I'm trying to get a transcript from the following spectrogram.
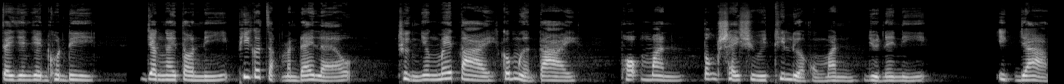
ใจเย็นๆคนดี ยังไงตอนนี้พี่ก็จับมันได้แล้ว ถึงยังไม่ตายก็เหมือนตาย เพราะมันต้องใช้ชีวิตที่เหลือของมันอยู่ในนี้ อีกอย่าง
